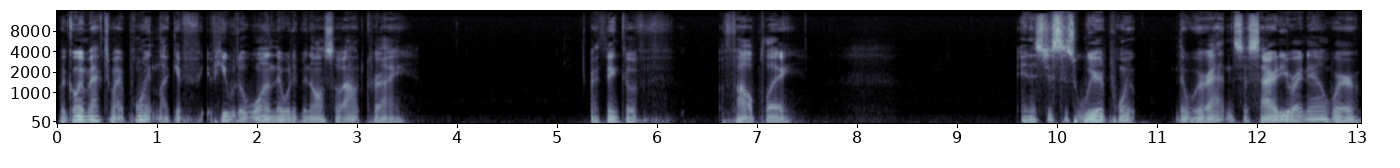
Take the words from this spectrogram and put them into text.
But going back to my point, like if if he would have won, there would have been also outcry. I think of foul play. And it's just this weird point that we're at in society right now where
